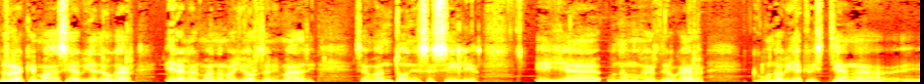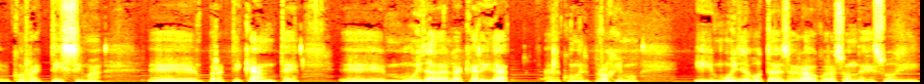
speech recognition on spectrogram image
pero la que más hacía vida de hogar era la hermana mayor de mi madre, se llama Antonia Cecilia. Ella, una mujer de hogar con una vida cristiana eh, correctísima, eh, practicante, eh, muy dada a la caridad con el prójimo y muy devota del Sagrado Corazón de Jesús y,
